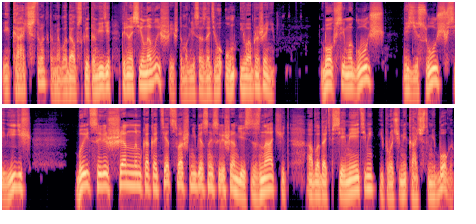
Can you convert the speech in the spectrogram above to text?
и качество, которым обладал в скрытом виде, переносил на высшие, что могли создать его ум и воображение. Бог всемогущ, вездесущ, всевидящ, быть совершенным, как Отец ваш Небесный совершен есть, значит обладать всеми этими и прочими качествами Бога.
